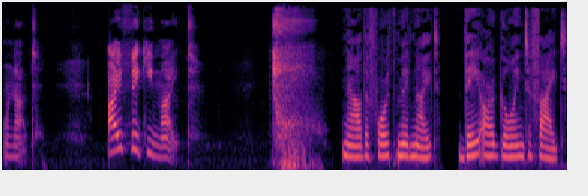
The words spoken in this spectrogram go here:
or not? I think he might. Now the fourth midnight, they are going to fight.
